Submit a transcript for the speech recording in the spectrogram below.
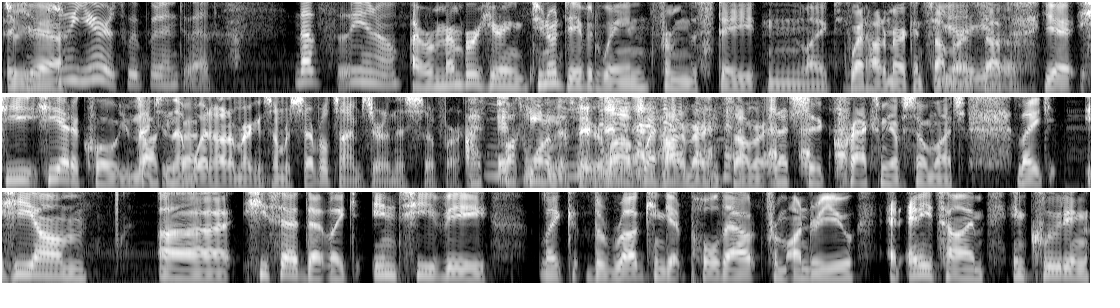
Two years. Yeah. Two years we put into it. That's you know. I remember hearing. Do you know David Wain from the State and like Wet Hot American Summer Yeah, and stuff? Yeah, he he had a quote. You mentioned that about, Wet Hot American Summer several times during this so far. I It's fucking one of his favorite love Wet Hot American Summer. That shit cracks me up so much. Like he um uh he said that like in TV like the rug can get pulled out from under you at any time, including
